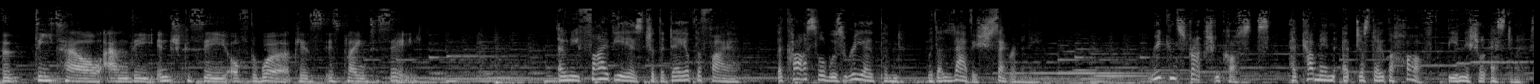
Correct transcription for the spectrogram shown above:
The detail and the intricacy of the work is, is plain to see. Only five years to the day of the fire, the castle was reopened with a lavish ceremony. Reconstruction costs had come in at just over half the initial estimate.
